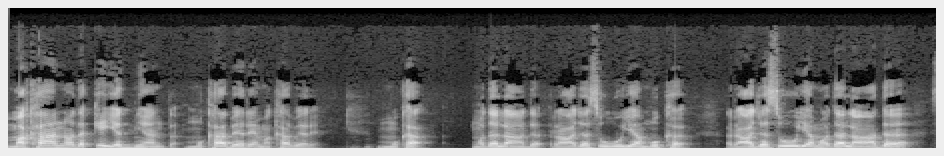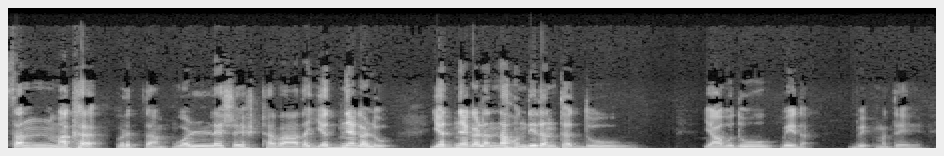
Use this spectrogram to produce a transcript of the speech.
ಮಖ ಅನ್ನೋದಕ್ಕೆ ಯಜ್ಞ ಅಂತ. ಮುಖ ಬೇರೆ, ಮಖ ಬೇರೆ. ಮುಖ ಮೊದಲಾದ ರಾಜಸೂಯ ಮುಖ, ರಾಜಸೂಯ ಮೊದಲಾದ ಸನ್ಮಖ ವೃತ್ತ, ಒಳ್ಳೆ ಶ್ರೇಷ್ಠವಾದ ಯಜ್ಞಗಳು, ಯಜ್ಞಗಳನ್ನ ಹೊಂದಿದಂಥದ್ದು. ಯಾವುದು? ವೇದ. ಮತ್ತೆ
